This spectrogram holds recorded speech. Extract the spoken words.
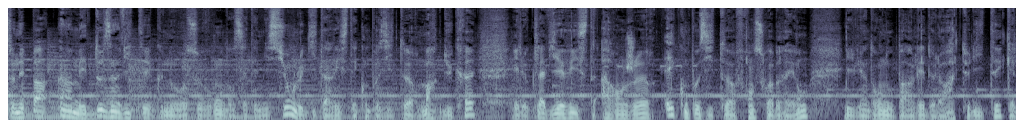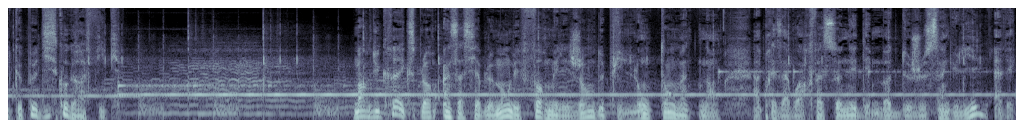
Ce n'est pas un mais deux invités que nous recevrons dans cette émission, le guitariste et compositeur Marc Ducret et le claviériste, arrangeur et compositeur François Bréant. Ils viendront nous parler de leur actualité quelque peu discographique. Marc Ducret explore insatiablement les formes et les genres depuis longtemps maintenant. Après avoir façonné des modes de jeu singuliers, avec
